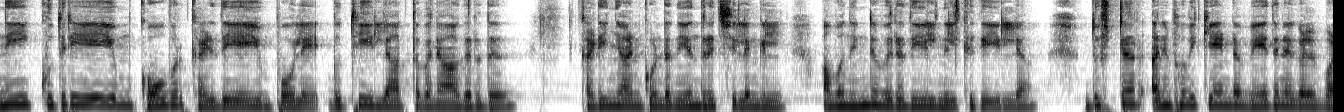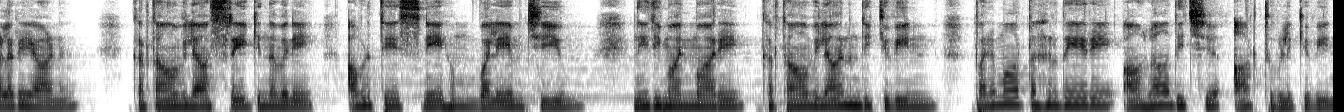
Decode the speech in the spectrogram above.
നീ കുതിരയെയും കോവർ കഴുതയെയും പോലെ ബുദ്ധിയില്ലാത്തവനാകരുത്. കടിഞ്ഞാൻ കൊണ്ട് നിയന്ത്രിച്ചില്ലെങ്കിൽ അവ നിന്റെ വരുതിയിൽ നിൽക്കുകയില്ല. ദുഷ്ടർ അനുഭവിക്കേണ്ട വേദനകൾ വളരെയാണ്. കർത്താവിൽ ആശ്രയിക്കുന്നവനെ അവിടുത്തെ സ്നേഹം വലയം ചെയ്യും. നീതിമാന്മാരെ കർത്താവിൽ ആനന്ദിക്കുവിൻ. പരമാർത്ഥ ഹൃദയരെ ആഹ്ലാദിച്ച് ആർത്തു വിളിക്കുവിൻ.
